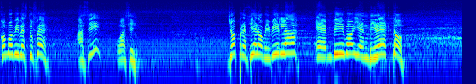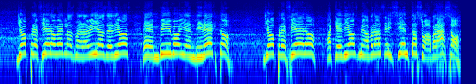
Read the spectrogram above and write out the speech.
¿Cómo vives tu fe? ¿Así o así? Yo prefiero vivirla en vivo y en directo. Yo prefiero ver las maravillas de Dios en vivo y en directo. Yo prefiero a que Dios me abrace y sienta su abrazo.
